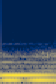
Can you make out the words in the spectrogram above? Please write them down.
Mm-hmm.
